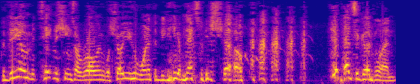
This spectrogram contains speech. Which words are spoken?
The video tape machines are rolling. We'll show you who won at the beginning of next week's show. That's a good one.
